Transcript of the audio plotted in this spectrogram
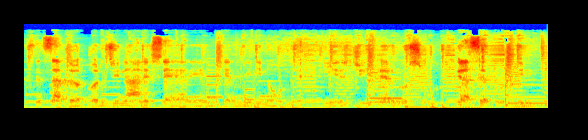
senz'altro originale serie in termini di nome ISG Ergo Sum. Grazie a tutti.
